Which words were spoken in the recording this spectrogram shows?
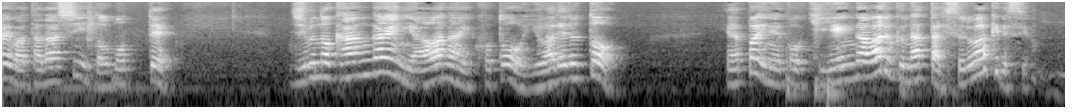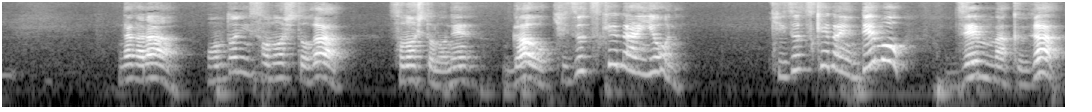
えは正しいと思って自分の考えに合わないことを言われるとやっぱりねこう機嫌が悪くなったりするわけですよ。だから本当にその人がその人のね我を傷つけないように傷つけないようにでも全膜が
